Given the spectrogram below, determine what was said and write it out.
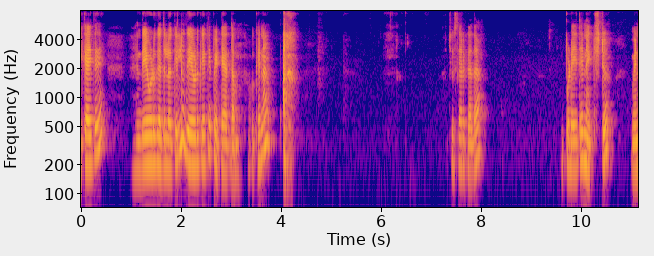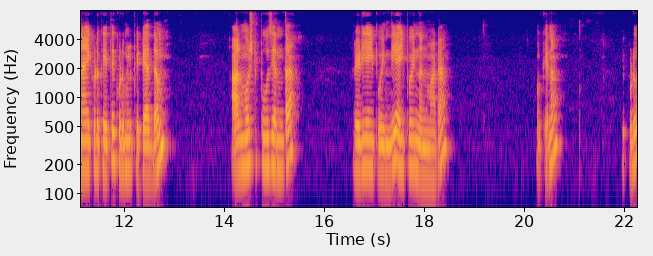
ఇకైతే దేవుడి గదిలోకి వెళ్ళి దేవుడికి అయితే పెట్టేద్దాం. ఓకేనా? చూసారు కదా! ఇప్పుడైతే నెక్స్ట్ వినాయకుడికి అయితే కుడుములు పెట్టేద్దాం. ఆల్మోస్ట్ పూజ అంతా రెడీ అయిపోయింది అయిపోయిందనమాట ఓకేనా? ఇప్పుడు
